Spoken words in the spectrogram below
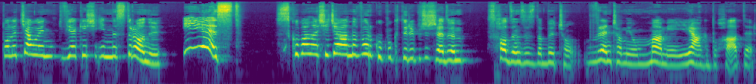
poleciały w jakieś inne strony. I jest! Skubana siedziała na worku, po który przyszedłem. Schodzę ze zdobyczą. Wręczam ją mamie jak bohater.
